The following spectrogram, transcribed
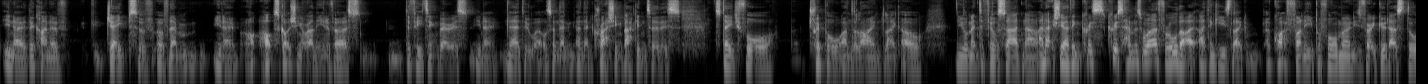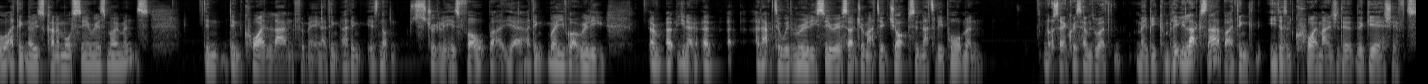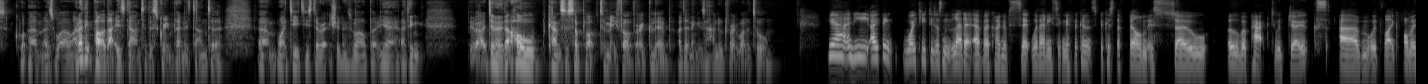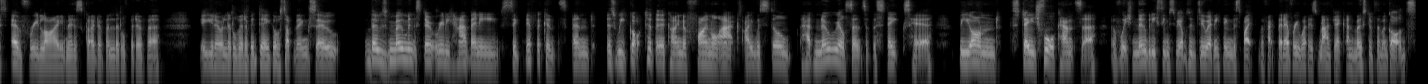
you know, the kind of japes of of them, you know, hopscotching around the universe, defeating various, you know, ne'er do wells, and then and then crashing back into this stage four triple underlined like oh you're meant to feel sad now. And actually i think chris chris hemsworth for all that i, I think he's like a, quite a funny performer and he's very good as thor. I think those kind of more serious moments didn't didn't quite land for me. I think i think it's not strictly his fault but yeah i think where you've got a really a, a you know a, a, an actor with really serious like dramatic chops in natalie portman I'm not saying chris hemsworth maybe completely lacks that, but I think he doesn't quite manage the, the gear shifts um, as well. And I think part of that is down to the screenplay and it's down to um, Waititi's direction as well. But yeah, I think, I don't know, that whole cancer subplot to me felt very glib. I don't think it's handled very well at all. Yeah, and he, I think Waititi doesn't let it ever kind of sit with any significance because the film is so overpacked with jokes, um, with like almost every line is kind of a little bit of a you know, a little bit of a dig or something. So those moments don't really have any significance. And as we got to the kind of final act, I was still had no real sense of the stakes here beyond stage four cancer, of which nobody seems to be able to do anything despite the fact that everyone is magic and most of them are gods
